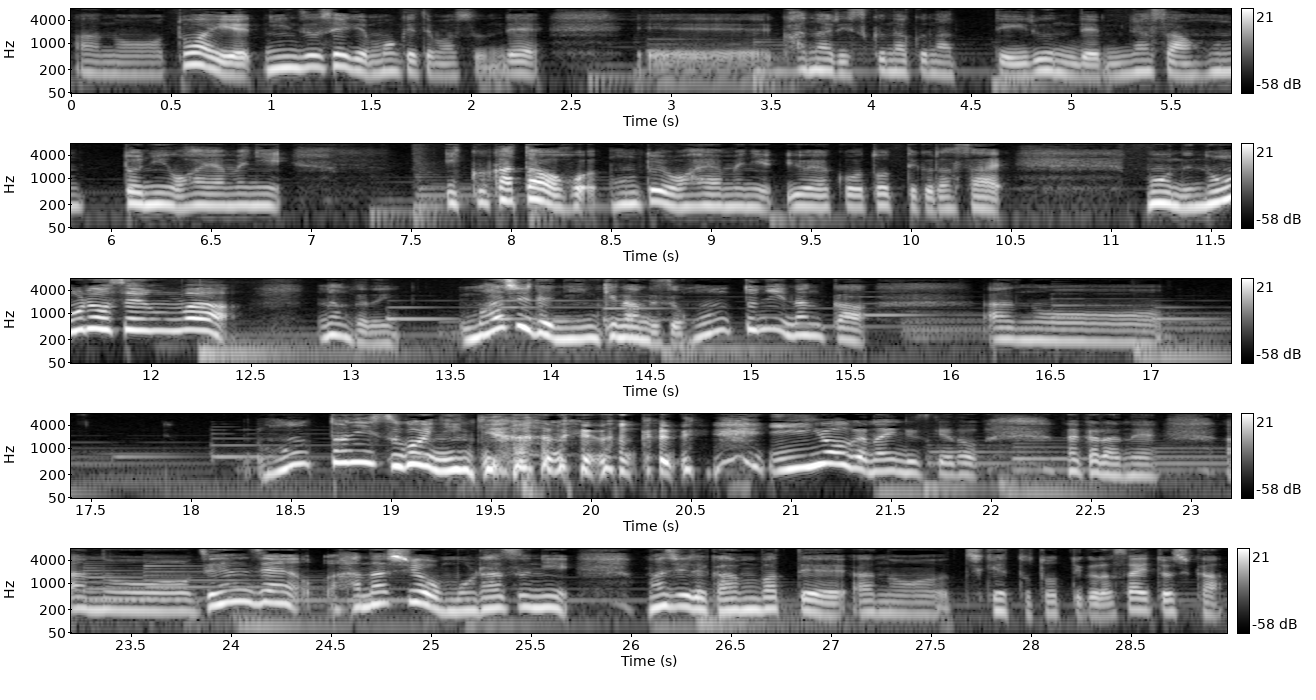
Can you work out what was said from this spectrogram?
あのとはいえ人数制限設けてますんで、えー、かなり少なくなっているんで皆さん本当にお早めに行く方は本当にお早めに予約を取ってください。もうね、納涼船は、なんかね、マジで人気なんですよ。本当になんか、あのー本当にすごい人気なんで、なんか、言いようがないんですけど、だからね、あのー、全然話を盛らずに、マジで頑張って、あのー、チケット取ってくださいとしか、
